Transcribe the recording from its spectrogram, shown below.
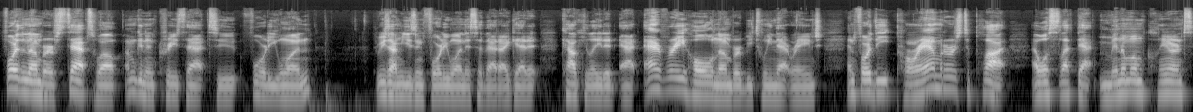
For the number of steps, well, I'm going to increase that to 41. The reason I'm using 41 is so that I get it calculated at every whole number between that range. And for the parameters to plot, I will select that minimum clearance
